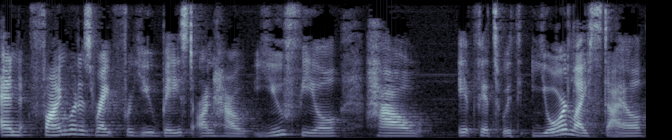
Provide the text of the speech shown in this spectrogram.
and find what is right for you based on how you feel, how it fits with your lifestyle,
